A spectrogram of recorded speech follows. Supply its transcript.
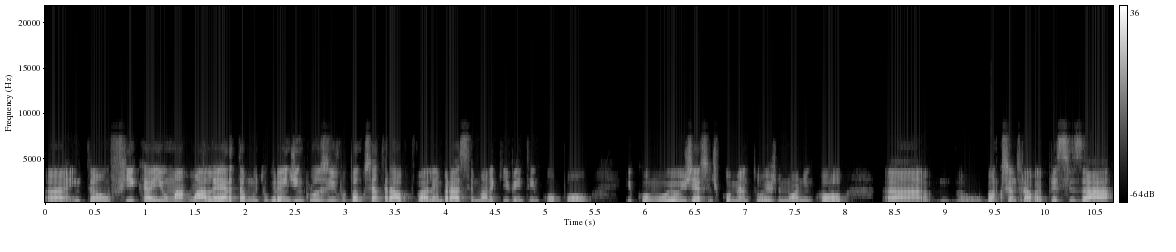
Uh, então fica aí uma, um alerta muito grande, inclusive para o Banco Central, porque vai lembrar, semana que vem tem Copom, e como eu e Gerson a gente comentou hoje no Morning Call, o Banco Central vai precisar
